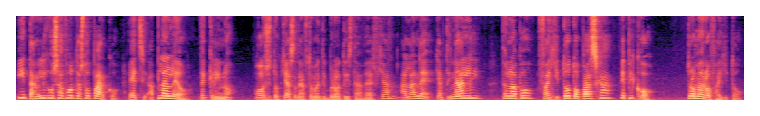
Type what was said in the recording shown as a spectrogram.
ήταν λίγο σαν βόλτα στο πάρκο. Έτσι, απλά λέω, δεν κρίνω. Όσοι το πιάσατε αυτό με την πρώτη είστε αδέρφια, αλλά ναι, και απ' την άλλη θέλω να πω φαγητό το Πάσχα επικό. Τρομερό φαγητό.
